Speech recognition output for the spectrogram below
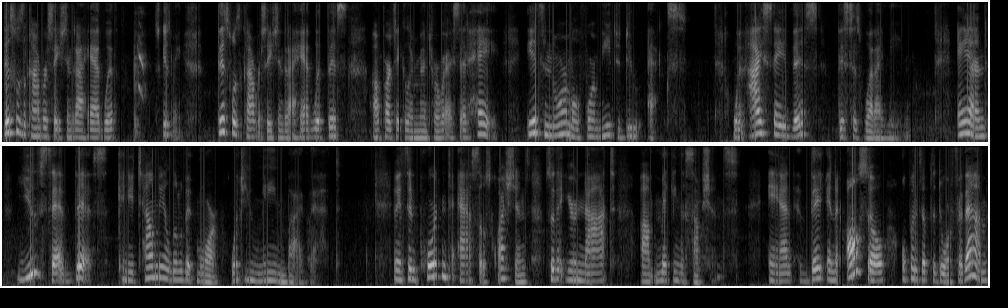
This was a conversation that I had with, excuse me, this was a conversation that I had with this uh, particular mentor where I said, hey, it's normal for me to do X. When I say this, this is what I mean. And you said this. Can you tell me a little bit more? What do you mean by that? And it's important to ask those questions so that you're not um, making assumptions. And they and it also opens up the door for them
